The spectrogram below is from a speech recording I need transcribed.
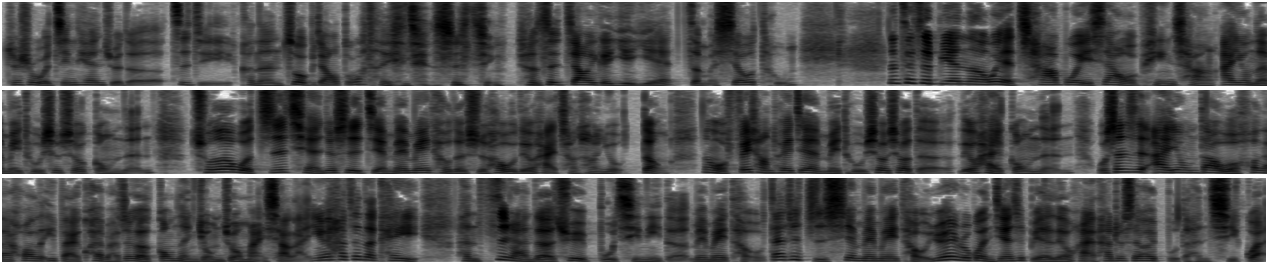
就是我今天觉得自己可能做比较多的一件事情，就是教一个爷爷怎么修图。那在这边呢，我也插播一下我平常爱用的美图秀秀功能。除了我之前就是剪妹妹头的时候，刘海常常有洞，那我非常推荐美图秀秀的刘海功能。我甚至爱用到我后来花了一百块把这个功能永久买下来，因为它真的可以很自然的去补齐你的妹妹头，但是只限妹妹头。因为如果你今天是别的刘海，它就是会补得很奇怪。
